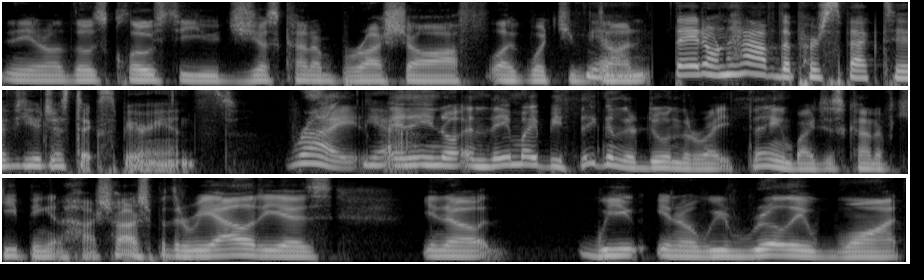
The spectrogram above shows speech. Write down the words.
you know, those close to you just kind of brush off like what you've Yeah. done They don't have the perspective you just experienced. Right. Yeah. And you know, and they might be thinking they're doing the right thing by just kind of keeping it hush hush. But the reality is, you know, we you know, we really want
